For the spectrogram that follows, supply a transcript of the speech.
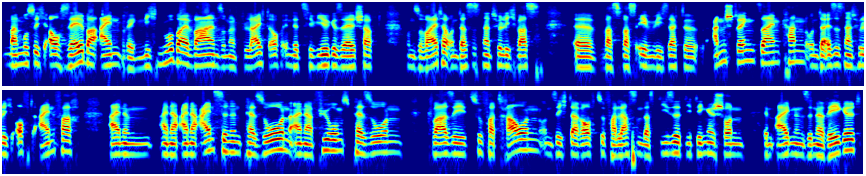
man muss sich auch selber einbringen, nicht nur bei Wahlen, sondern vielleicht auch in der Zivilgesellschaft und so weiter. Und das ist natürlich was, äh, was, was eben, wie ich sagte, anstrengend sein kann. Und da ist es natürlich oft einfach, einem, einer, einer einzelnen Person, einer Führungsperson quasi zu vertrauen und sich darauf zu verlassen, dass diese die Dinge schon im eigenen Sinne regelt.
